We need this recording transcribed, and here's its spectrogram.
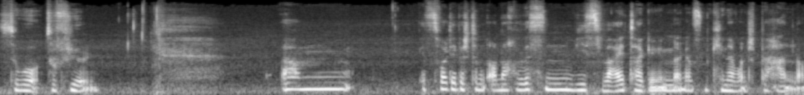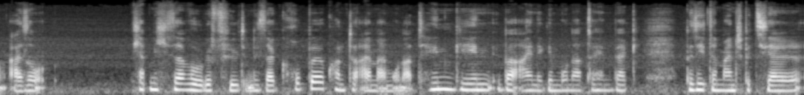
zu, zu fühlen. Ähm, jetzt wollt ihr bestimmt auch noch wissen, wie es weiterging in der ganzen Kinderwunschbehandlung. Also ich habe mich sehr wohl gefühlt in dieser Gruppe, konnte einmal im Monat hingehen, über einige Monate hinweg, bis ich dann meinen speziellen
